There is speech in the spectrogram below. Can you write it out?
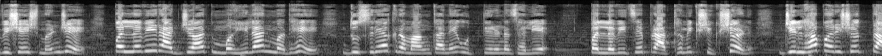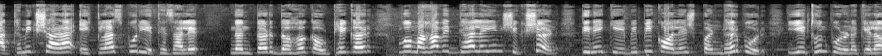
विशेष म्हणजे पल्लवी राज्यात महिलांमध्ये दुसऱ्या क्रमांकाने उत्तीर्ण झालीय. पल्लवीचे प्राथमिक शिक्षण जिल्हा परिषद प्राथमिक शाळा एकलासपूर येथे झाले. नंतर दह कवठेकर व महाविद्यालयीन शिक्षण तिने केबीपी कॉलेज पंढरपूर येथून पूर्ण केलं.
